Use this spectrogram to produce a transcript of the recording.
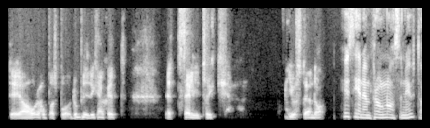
det jag har hoppats på. Då blir det kanske ett, ett säljtryck just den dagen. Hur ser den prognosen ut då?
